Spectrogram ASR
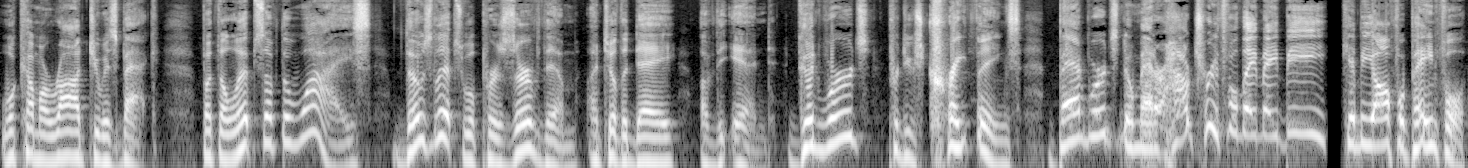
will come a rod to his back, but the lips of the wise those lips will preserve them until the day of the end. Good words produce great things. Bad words, no matter how truthful they may be, can be awful painful.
